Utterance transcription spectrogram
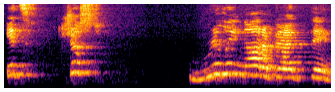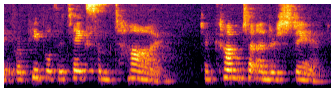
It's just really not a bad thing for people to take some time to come to understand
